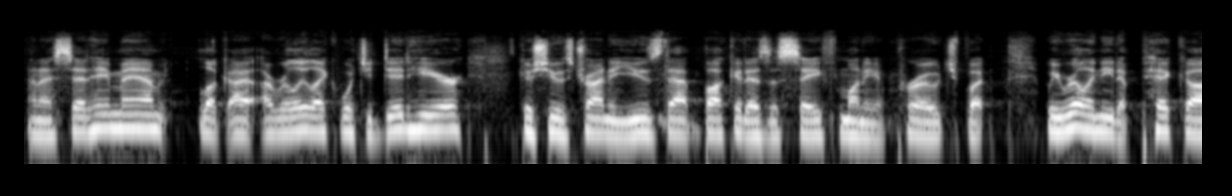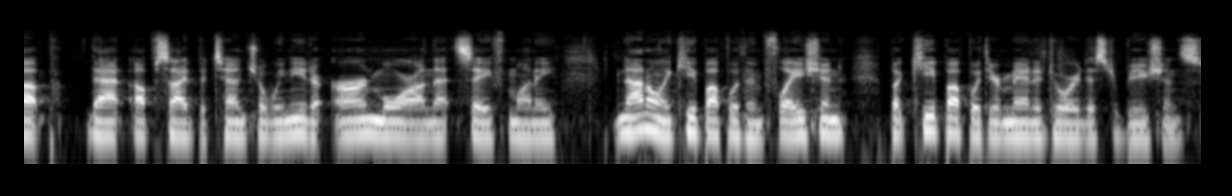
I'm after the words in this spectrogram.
And I said, Hey, ma'am, look, I, I really like what you did here because she was trying to use that bucket as a safe money approach. But we really need to pick up that upside potential. We need to earn more on that safe money, not only keep up with inflation, but keep up with your mandatory distributions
